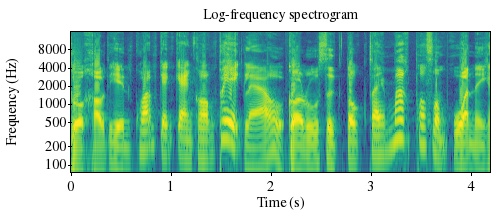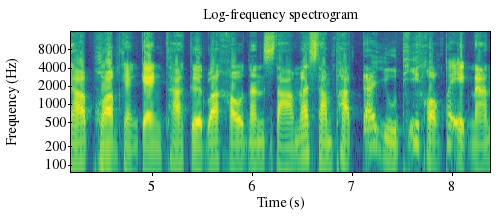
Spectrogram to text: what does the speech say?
ตัวเขาที่เห็นความแข็งแกร่งของพระเอกแล้ว ก็รู้สึกตกใจมากพอสมควรนะครับความแข็งแกร่งถ้าเกิดว่าเขานั้นสามารถสัมผัสได้อยู่ที่ของพระเอกนั้น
